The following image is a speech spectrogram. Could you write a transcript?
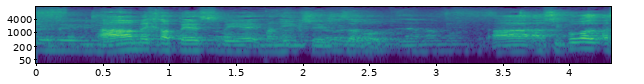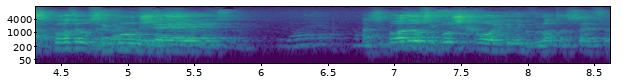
לזה. העם מחפש מנהיג כשיש צרות. למה? הסיפור, הסיפור הזה הוא סיפור ש... הסיפור הזה הוא סיפור שחורגים מגבולות הספר.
